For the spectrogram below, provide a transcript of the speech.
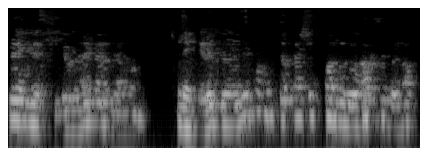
프레임에 비교를 하려면 네. 예를 들어 1번부터 80번으로 학습을 하고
